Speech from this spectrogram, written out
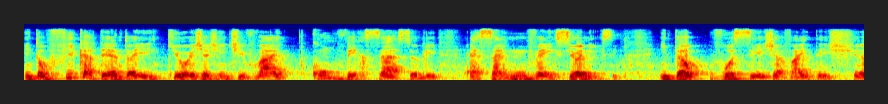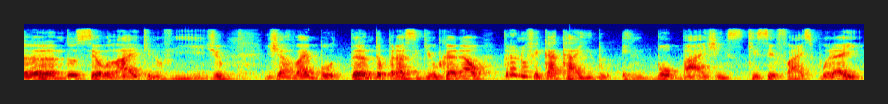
Então fica atento aí que hoje a gente vai conversar sobre essa invencionice. Então você já vai deixando seu like no vídeo, já vai botando para seguir o canal para não ficar caindo em bobagens que se faz por aí.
